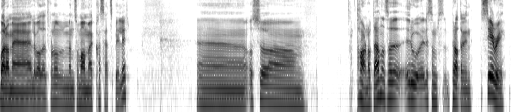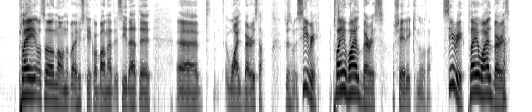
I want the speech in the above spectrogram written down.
bare med Eller hva det heter for noe, men som var med kassettspiller. Eh, og så tar han opp den, og så ro, liksom prater han inn Siri, play, og så navnet på Jeg husker ikke hva bandet heter. Si det heter eh, Wildberries, da. Så liksom, Siri, play Wildberries. Og skjer ikke noe sånn. Siri, play Wildberries.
